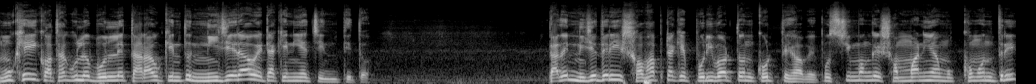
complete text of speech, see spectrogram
মুখেই কথাগুলো বললে তারাও কিন্তু নিজেরাও এটাকে নিয়ে চিন্তিত। তাদের নিজেদের এই স্বভাবটাকে পরিবর্তন করতে হবে। পশ্চিমবঙ্গের সম্মানীয় মুখ্যমন্ত্রী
